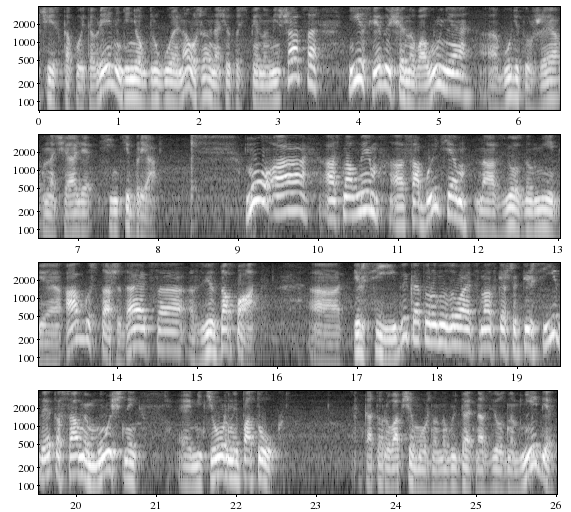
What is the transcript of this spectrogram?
через какое-то время, денек-другой, она уже начнет постепенно уменьшаться, и следующее новолуние а, будет уже в начале сентября. Ну а основным а, событием на звездном небе августа ожидается звездопад а, Персеиды, который называется. Надо сказать, что Персеиды это самый мощный Э, метеорный поток, который вообще можно наблюдать на звездном небе,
